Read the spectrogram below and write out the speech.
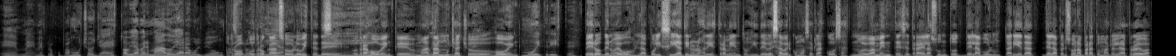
Eh, me, me preocupa mucho. Ya esto había mermado y ahora volvió un caso. Otro, otro caso, ¿lo viste? De Sí. otra joven que mata al muchacho joven. Muy triste. Pero de nuevo, la policía tiene unos adiestramientos y debe saber cómo hacer las cosas. Nuevamente se trae el asunto de la voluntariedad de la persona para tomarle la prueba.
